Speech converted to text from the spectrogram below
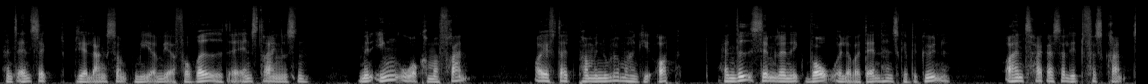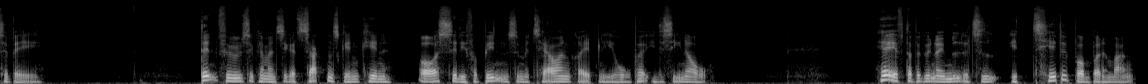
Hans ansigt bliver langsomt mere og mere forvredet af anstrengelsen, men ingen ord kommer frem, og efter et par minutter må han give op. Han ved simpelthen ikke, hvor eller hvordan han skal begynde, og han trækker sig lidt for skræmt tilbage. Den følelse kan man sikkert sagtens genkende, og også sætte i forbindelse med terrorangrebene i Europa i de senere år. Herefter begynder imidlertid et tæppebombardement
